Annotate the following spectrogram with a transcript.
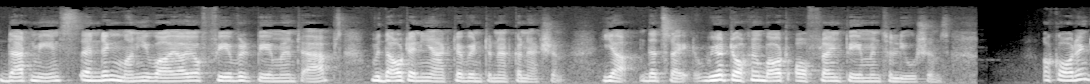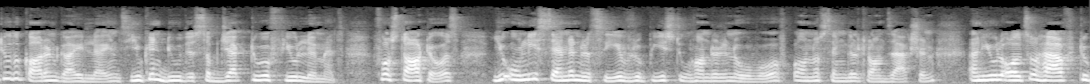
That means sending money via your favorite payment apps without any active internet connection. Yeah, that's right. We are talking about offline payment solutions. According to the current guidelines, you can do this subject to a few limits. For starters, you only send and receive rupees 200 and over on a single transaction, and you will also have to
